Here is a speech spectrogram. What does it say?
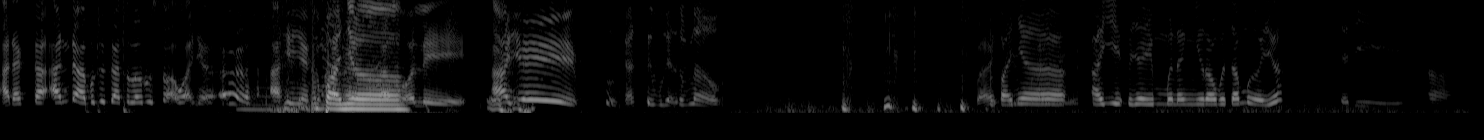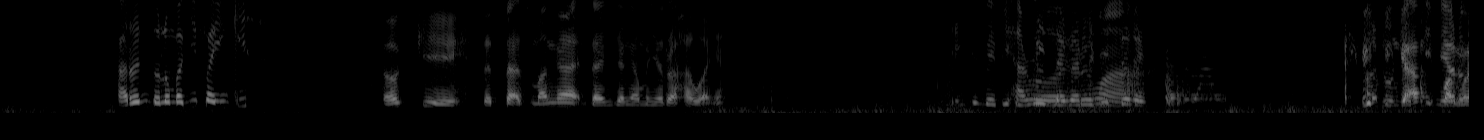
Adakah anda bergegar terlalu rusak awaknya? Eh, akhirnya kemenangan berlaku Ayib. Caster bukan sebelah. Nampaknya Ayib berjaya menangi round pertama ya. Jadi ha. Harun tolong bagi flying kiss. Okey, tetap semangat dan jangan menyerah awaknya. Thank you baby Harun. Harun Wah. gitu, eh. Harun kacip ni, Harun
